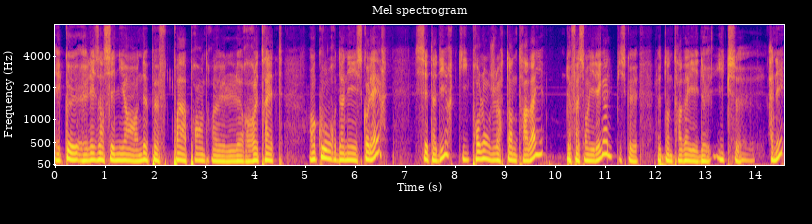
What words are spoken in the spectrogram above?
et que les enseignants ne peuvent pas prendre leur retraite en cours d'année scolaire, c'est-à-dire qu'ils prolongent leur temps de travail de façon illégale, puisque le temps de travail est de X euh, années,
